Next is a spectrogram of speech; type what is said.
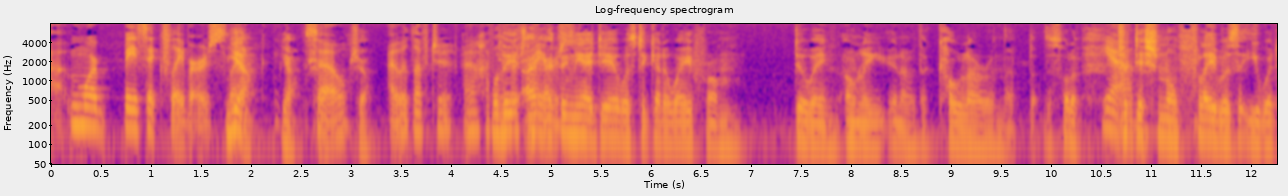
uh, more basic flavors. like- Yeah, yeah, sure, so sure. I would love to. I'll have Well, to the, I, I think the idea was to get away from doing only you know the cola and the, the, the sort of Yeah. traditional flavors that you would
